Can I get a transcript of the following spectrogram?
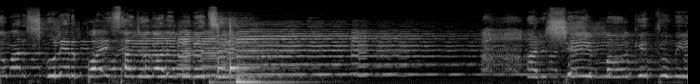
তোমার স্কুলের পয়সা জোগাড় করেছে। আর সেই মাকে তুমি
